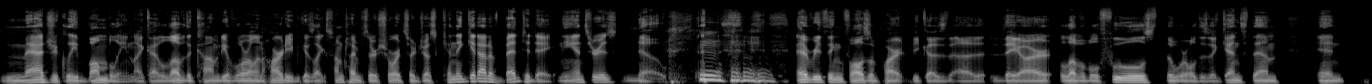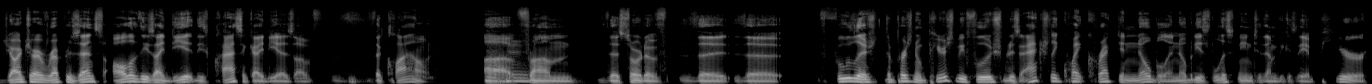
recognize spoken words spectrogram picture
magically bumbling. Like I love the comedy of Laurel and Hardy because like sometimes their shorts are just, can they get out of bed today? And the answer is no. Everything falls apart because uh, they are lovable fools. The world is against them, and Jar Jar represents all of these ideas, these classic ideas of the clown, uh, Mhm. from the sort of the the foolish the person who appears to be foolish but is actually quite correct and noble and nobody is listening to them because they appear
